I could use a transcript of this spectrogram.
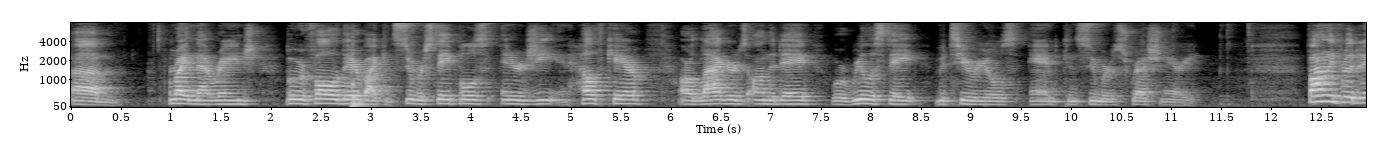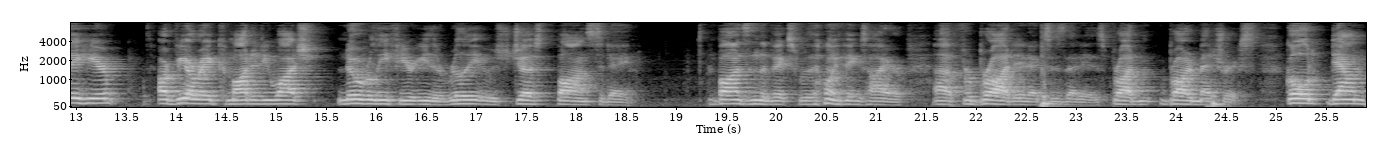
um, right in that range. But we were followed there by consumer staples, energy, and healthcare. Our laggards on the day were real estate, materials, and consumer discretionary. Finally, for the day here, our VRA commodity watch. No relief here either. Really, it was just bonds today. Bonds and the VIX were the only things higher uh, for broad indexes, that is, broad broad metrics. Gold down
